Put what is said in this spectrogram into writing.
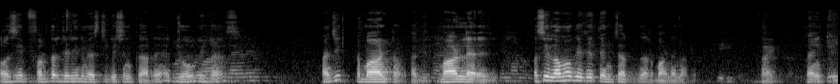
ਔਰ ਅਸੀਂ ਫਰਦਰ ਜਿਹੜੀ ਇਨਵੈਸਟੀਗੇਸ਼ਨ ਕਰ ਰਹੇ ਹਾਂ ਜੋ ਵੀ ਹੈ? ਹਾਂਜੀ ਰਿਮਾਂਡ ਹਾਂਜੀ ਰਿਮਾਂਡ ਲੈ ਰਹੇ ਜੀ। ਅਸੀਂ ਲਵਾਂਗੇ ਜੇ ਤਿੰਨ ਚਾਰ ਦਿਨ ਦਾ ਰਿਮਾਂਡ ਇਹਨਾਂ ਦਾ ਥੈਂਕ ਯੂ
